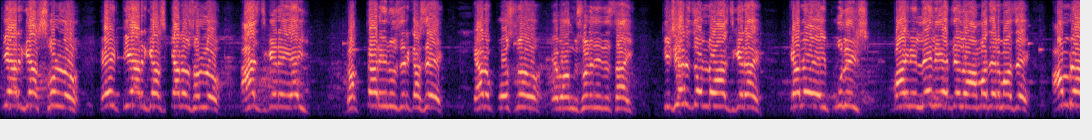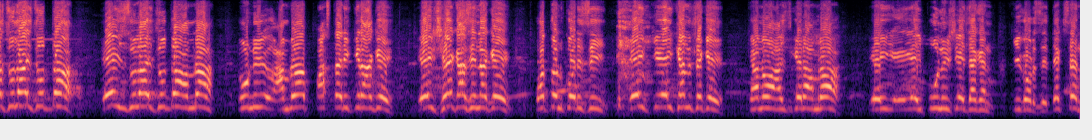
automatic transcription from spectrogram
টিয়ার গ্যাস ছড়লো। এই টিয়ার গ্যাস কেন ছড়লো? আজকের এই ডক্টর ইনুসের কাছে কেন প্রশ্ন এবং শুনে দিতে চাই? কিসের জন্য আজকের কেন এই পুলিশ বাহিনী লেলিয়ে দিল আমাদের মাঝে? আমরা জুলাই যোদ্ধা। এই জুলাই যোদ্ধা আমরা আমরা পাঁচ তারিখের আগে এই শেখ হাসিনাকে পতন করেছি। এই এইখানে থেকে কেন আজকের আমরা এই, এই- পুলিশ, এই দেখেন কি করেছে, দেখছেন?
